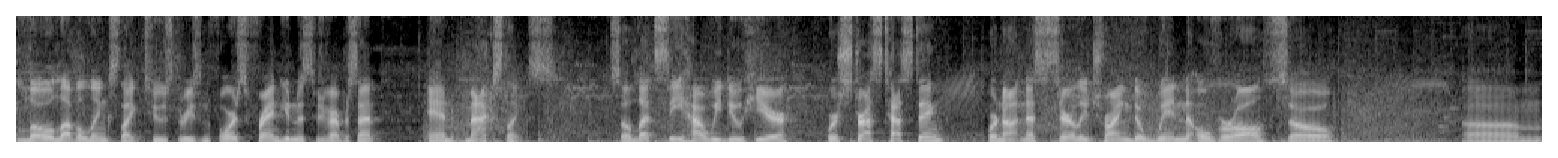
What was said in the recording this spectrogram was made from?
low level links like twos, threes, and fours. Friend unit is 55% and max links. So let's see how we do here. We're stress testing. We're not necessarily trying to win overall. So, um,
